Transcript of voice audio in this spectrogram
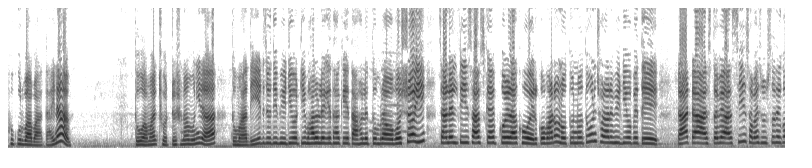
খুকুর বাবা, তাই না? তো আমার ছোট্ট সোনামণিরা, তোমাদের যদি ভিডিওটি ভালো লেগে থাকে, তাহলে তোমরা অবশ্যই চ্যানেলটি সাবস্ক্রাইব করে রাখো। এরকম আরও নতুন নতুন ছড়ার ভিডিও পেতে। টাটা, আজ তবে আসি সবাই সুস্থ থেকো,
